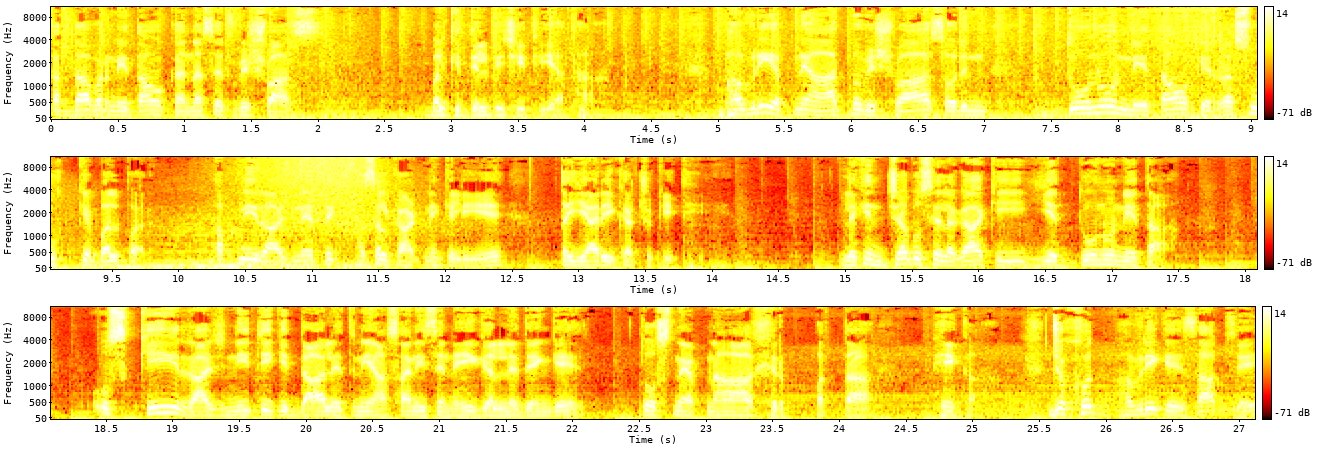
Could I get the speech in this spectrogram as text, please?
कद्दावर नेताओं का न सिर्फ़ विश्वास, बल्कि दिल भी जीत लिया था। भवरी अपने आत्मविश्वास और इन दोनों नेताओं के रसूख के बल पर अपनी राजनीतिक फ़सल काटने के लिए तैयारी कर चुकी थी। लेकिन जब उसे लगा कि ये दोनों नेता उसकी राजनीति की दाल इतनी आसानी से नहीं गलने देंगे तो उसने अपना आखिर पत्ता फेंका। जो खुद भवरी के हिसाब से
